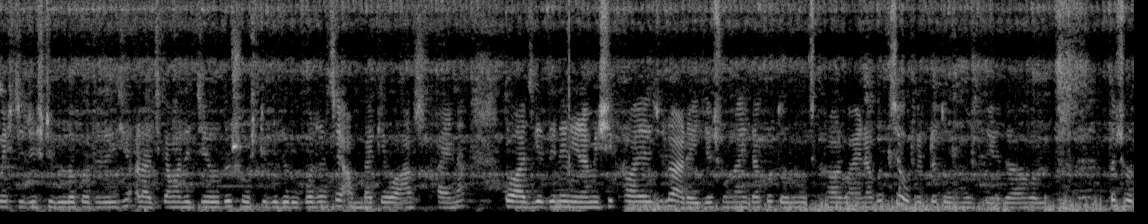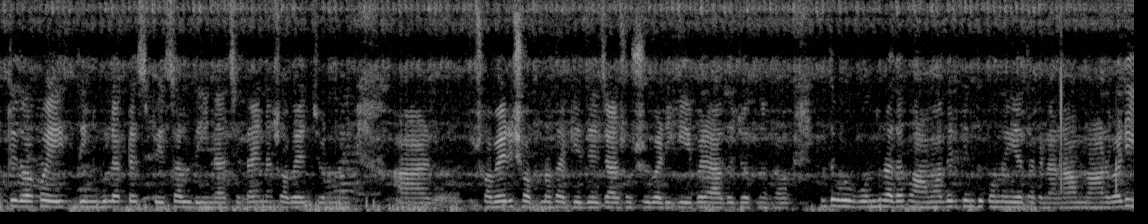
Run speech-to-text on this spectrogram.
মিষ্টি টিষ্টিগুলো কেটে দিয়েছি। আর আজকে আমাদের যেহেতু ষষ্ঠী পুজোর উপোস আছে, আমরা কেউ আঁশ খাই না। তো আজকের দিনে নিরামিষই খাওয়া হয়েছিলো। আর এই যে সোনাই দেখো তরমুজ খাওয়ার বায়না করছে, ওকে একটু তরমুজ দিয়ে দেওয়া হলো। তো সত্যি দেখো, এই দিনগুলো একটা স্পেশাল দিন আছে, তাই না সবাইয়ের জন্য? আর সবারই স্বপ্ন থাকে যে যা শ্বশুরবাড়ি গিয়ে এবারে আদর যত্ন খাওয়া কিন্তু বন্ধুরা দেখো, আমাদের কিন্তু কোনো ইয়ে থাকে না না মার বাড়ি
